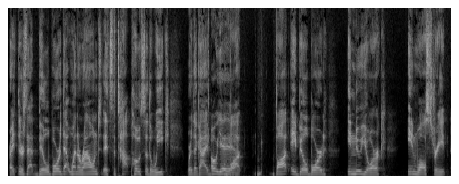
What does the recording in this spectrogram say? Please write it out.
right? There's that billboard that went around. It's the top post of the week where the guy oh, yeah, bought yeah. bought a billboard in New York in Wall Street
